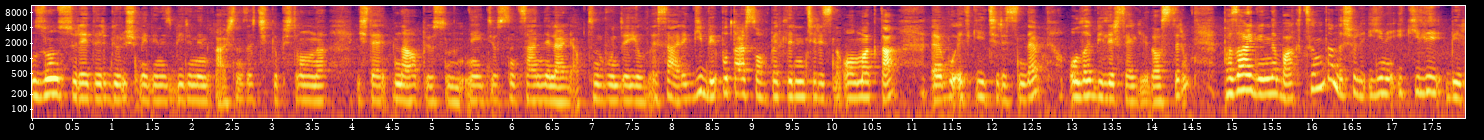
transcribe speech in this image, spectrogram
uzun süredir görüşmediğiniz birinin karşınıza çıkıp işte onunla işte ne yapıyorsun, ne ediyorsun, sen neler yaptın bunca yıl vesaire gibi bu tarz sohbetlerin içerisinde olmak da e, bu etki içerisinde olabilir sevgili dostlarım. Pazar gününe baktığımda da şöyle yine ikili bir,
